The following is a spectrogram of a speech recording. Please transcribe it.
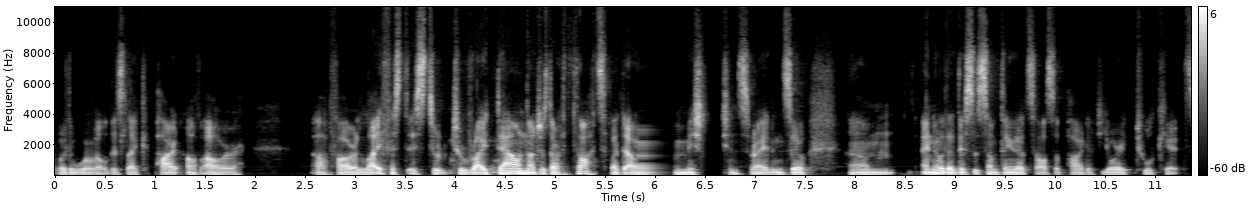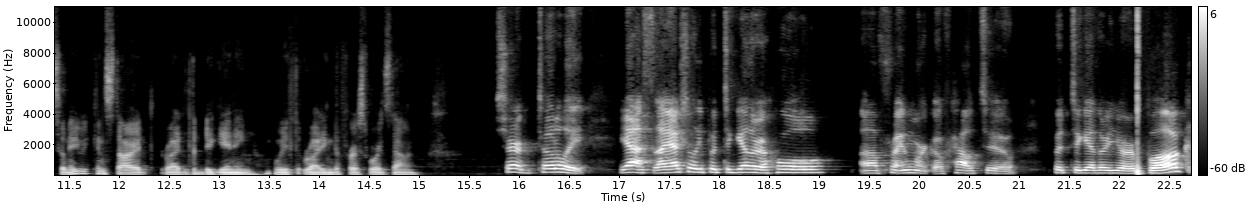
for the world is like part of our of our life is, is to, to write down not just our thoughts but our missions right? And so um, i know that this is something that's also part of your toolkit. So maybe we can start right at the beginning with writing the first words down. Sure totally. Yes i actually put together a whole uh, framework of how to put together your book.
